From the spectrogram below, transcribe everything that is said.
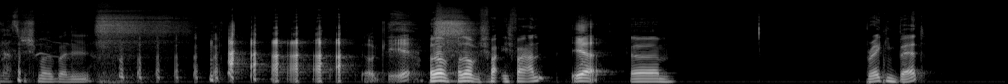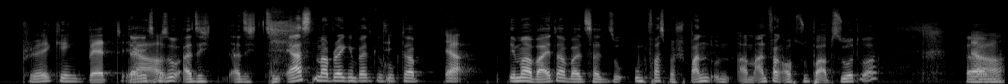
lass mich mal überlegen. okay. Pass auf, pass auf ich fange fang an. Ja. Ähm, Breaking Bad, Breaking Bad, da ja. mir so, als ich, als ich zum ersten Mal Breaking Bad geguckt habe, Ja, immer weiter, weil es halt so unfassbar spannend und am Anfang auch super absurd war. ja. Ähm,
